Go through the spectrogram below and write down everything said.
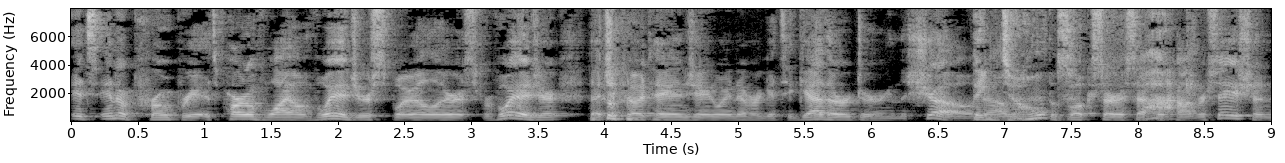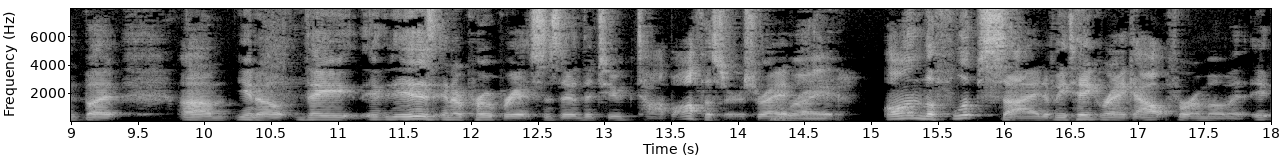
it's inappropriate. It's part of why on Voyager, spoilers for Voyager, that Chakotay and Janeway never get together during the show. They don't? The books are a separate Fuck. conversation, but um, you know they it is inappropriate since they're the two top officers, right? Right. On the flip side, if we take rank out for a moment, it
